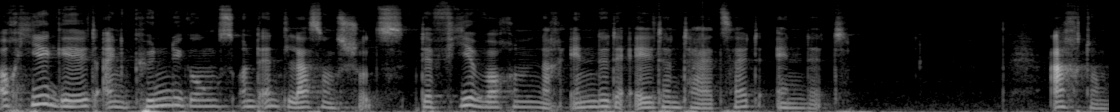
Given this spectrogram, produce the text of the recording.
Auch hier gilt ein Kündigungs- und Entlassungsschutz, der vier Wochen nach Ende der Elternteilzeit endet. Achtung!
